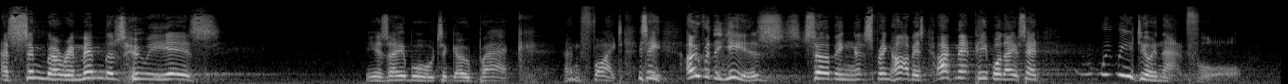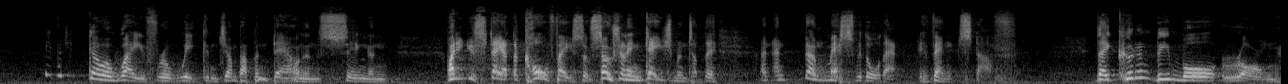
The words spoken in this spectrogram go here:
as Simba remembers who he is, he is able to go back and fight. You see, over the years serving at Spring Harvest, I've met people they've said, What were you doing that for? Would you go away for a week and jump up and down and sing? And why didn't you stay at the coalface of social engagement at the, and, and don't mess with all that event stuff? They couldn't be more wrong.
